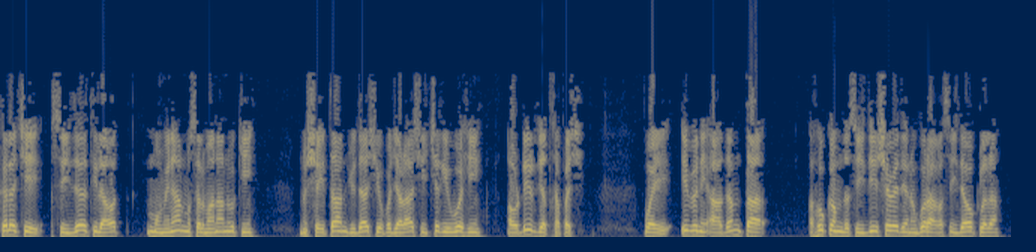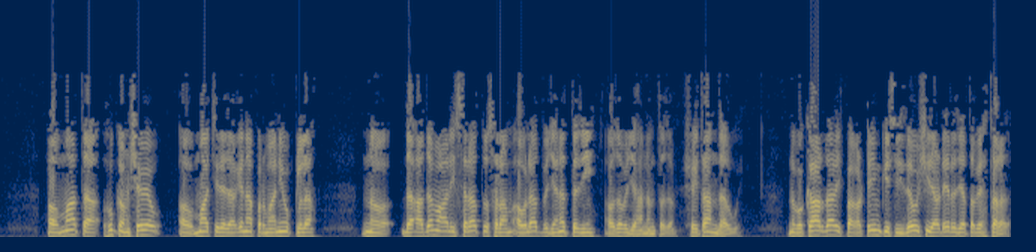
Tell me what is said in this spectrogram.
کله چې سجده تلاوت مؤمنان مسلمانان وکي نو شیطان جدا شي او په جړا شي چغي وهي او ډیر جت خپه شي وای ابن آدم ته حکم د سجدې شوی دی نو ګوره هغه سجده وکړله او ما ته حکم شوی او ما چې د هغې نافرماني وکړله نو د آدم علیه صلات وسلام اولاد به جنت ته ځي او زه به جهنم ته ځم شیطان دا وایي نو په کار دار په هغه ټیم کې سجده وشي دا ډېره زیاته بهتره ده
